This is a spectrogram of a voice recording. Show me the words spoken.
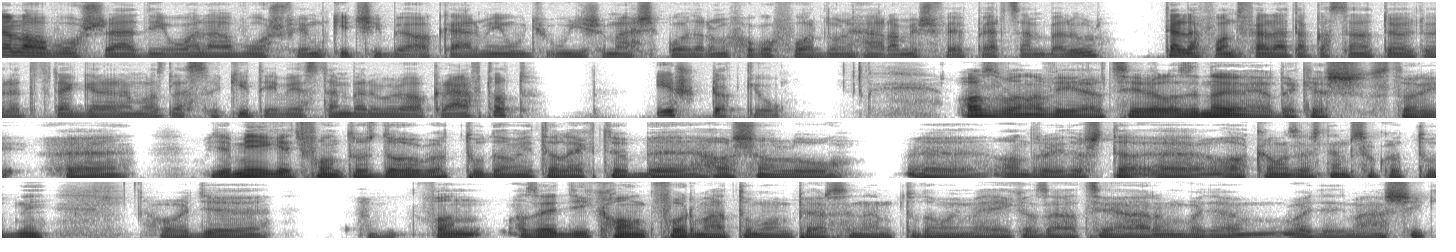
elalvós rádió, elalvós film, kicsibe akármi, úgy, úgyis a másik oldalon fogok fordulni három és fél percen belül. Telefont felletek aztán a töltőre, tehát reggelre nem az lesz, hogy kitévéztem belőle a craftot, és tök jó. Az van a VLC-vel, az egy nagyon érdekes sztori. Ugye még egy fontos dolgot tud, amit a legtöbb hasonló androidos alkalmazás nem szokott tudni, hogy van az egyik hangformátumon, persze nem tudom, hogy melyik az AC3 vagy, a, vagy egy másik,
